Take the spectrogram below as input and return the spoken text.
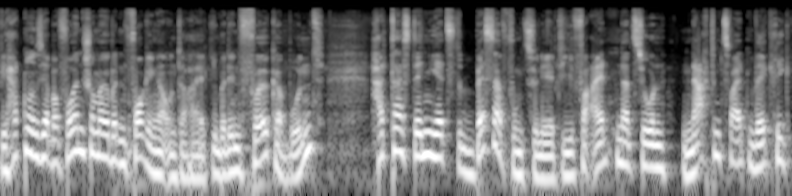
Wir hatten uns ja aber vorhin schon mal über den Vorgänger unterhalten, über den Völkerbund. Hat das denn jetzt besser funktioniert, die Vereinten Nationen nach dem Zweiten Weltkrieg,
